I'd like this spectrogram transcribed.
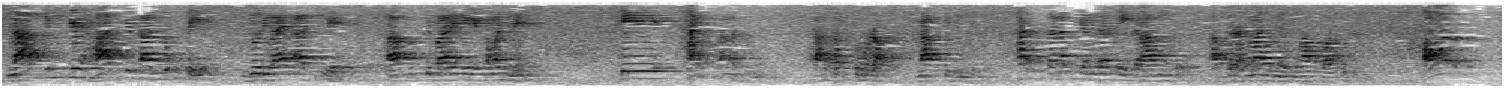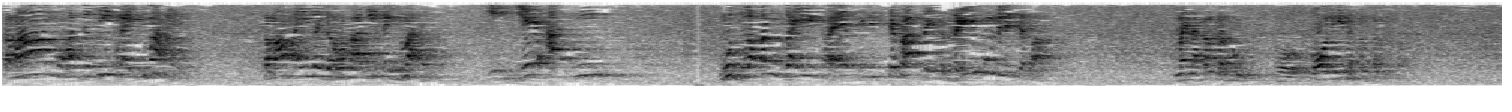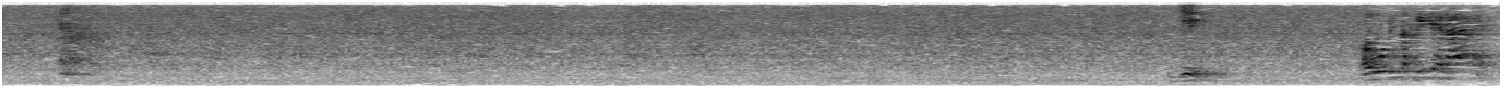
ناپ کے نیچے ہاتھ کے تعلق سے جو روایت آتی ہے، آپ اس کے بارے میں یہ سمجھ لیں۔ کہ ہر صنعت میں طاقت سورا ناپ کے نیچے ہر صنعت کے اندر ایک راوی ہے عبد الرحمان بن جہاں واقع اور تمام محدثین کا اجماع ہے تمام علم جہو تعلیم کا اجماع ہے کہ یہ آدمی مطلقاً ضعیف ہے بال اتفاق ضعیف ہوں بال اتفاق میں نقل کر دوں تو قول ہی نقل کر دوں جی اور وہ بھی تقریب ہدایت ہے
